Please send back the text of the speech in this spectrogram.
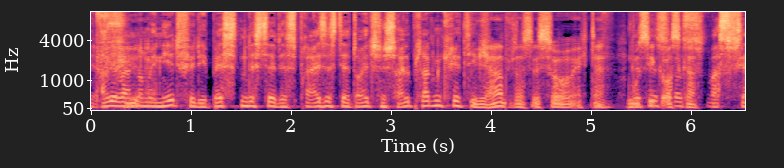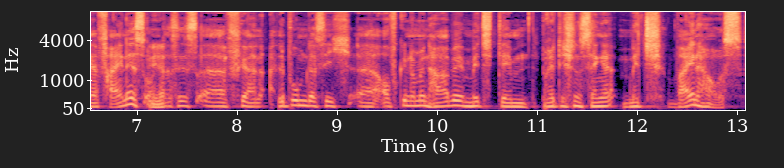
Ja, wir waren nominiert für die Bestenliste des Preises der deutschen Schallplattenkritik. Ja, das ist so echter Musik-Oscar. Was, was, sehr Feines und ja. das ist äh, für ein Album, das ich äh, aufgenommen habe mit dem britischen Sänger Mitch Winehouse.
